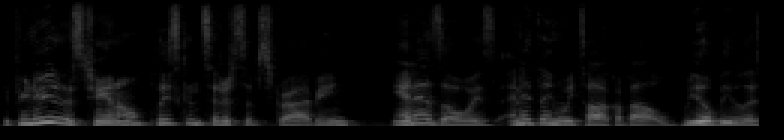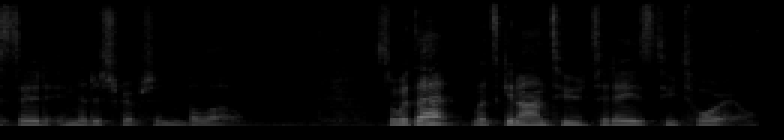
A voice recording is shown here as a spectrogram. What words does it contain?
If you're new to this channel, please consider subscribing and as always, anything we talk about will be listed in the description below. So with that, let's get on to today's tutorial.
